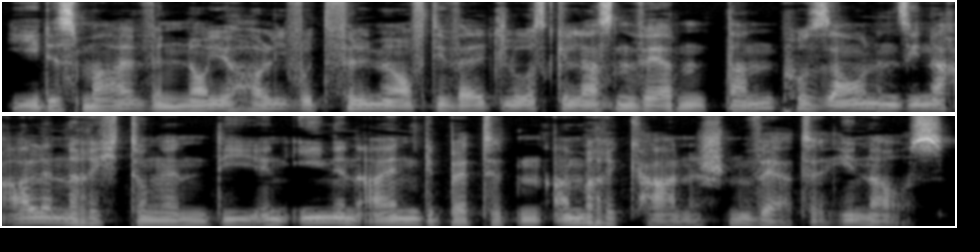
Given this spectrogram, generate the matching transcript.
Jedes Mal, wenn neue Hollywood-Filme auf die Welt losgelassen werden, dann posaunen sie nach allen Richtungen die in ihnen eingebetteten amerikanischen Werte hinaus.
